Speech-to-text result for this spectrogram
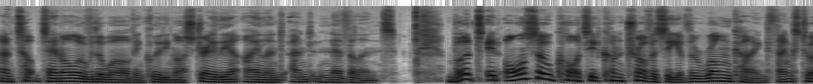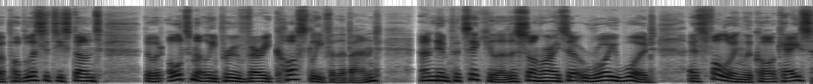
and top 10 all over the world, including Australia, Ireland, and Netherlands. But it also courted controversy of the wrong kind thanks to a publicity stunt that would ultimately prove very costly for the band, and in particular the songwriter Roy Wood, as following the court case,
